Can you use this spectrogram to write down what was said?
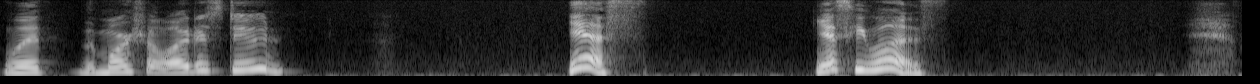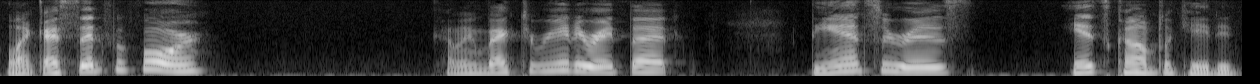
With the martial artist dude? Yes. Yes, he was. Like I said before, coming back to reiterate that, the answer is it's complicated.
